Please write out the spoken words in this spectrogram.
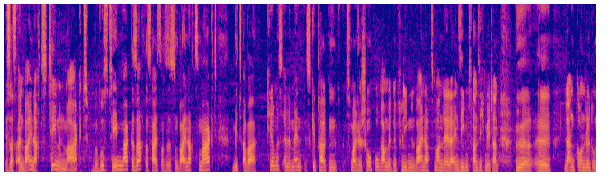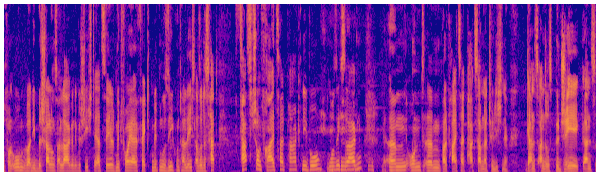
ist das ein Weihnachtsthemenmarkt, bewusst Themenmarkt gesagt. Das heißt also, es ist ein Weihnachtsmarkt mit aber Kirmeselementen. Es gibt halt ein, zum Beispiel ein Showprogramm mit einem fliegenden Weihnachtsmann, der da in 27 Metern Höhe äh, langgondelt und von oben über die Beschallungsanlage eine Geschichte erzählt, mit Feuereffekten, mit Musik unterlegt. Also das hat fast schon Freizeitparkniveau, muss ich sagen. ähm, und ähm, weil Freizeitparks haben natürlich ein ganz anderes Budget, ganz,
